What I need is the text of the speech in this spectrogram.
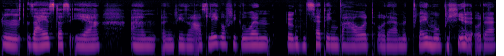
Hm, sei es, dass ihr ähm, irgendwie so aus Lego-Figuren irgendein Setting baut oder mit Playmobil oder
